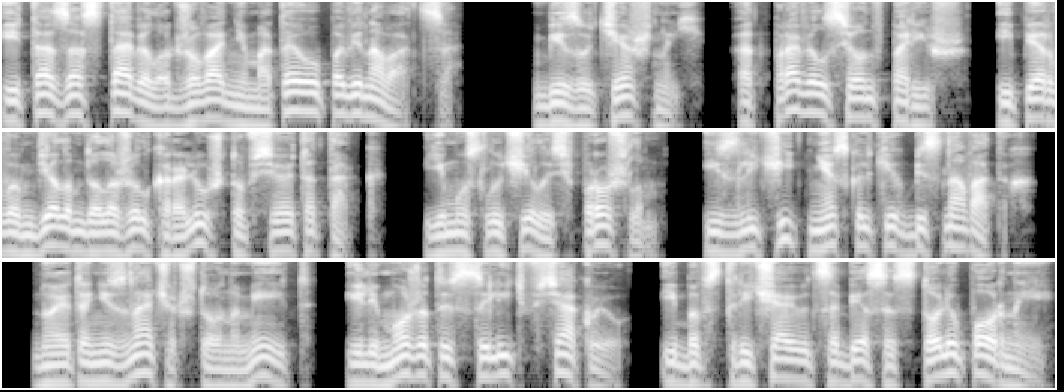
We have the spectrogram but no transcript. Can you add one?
и та заставила Джованни Матео повиноваться. Безутешный, отправился он в Париж и первым делом доложил королю, что все это так. Ему случилось в прошлом излечить нескольких бесноватых, но это не значит, что он умеет или может исцелить всякую, ибо встречаются бесы столь упорные,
